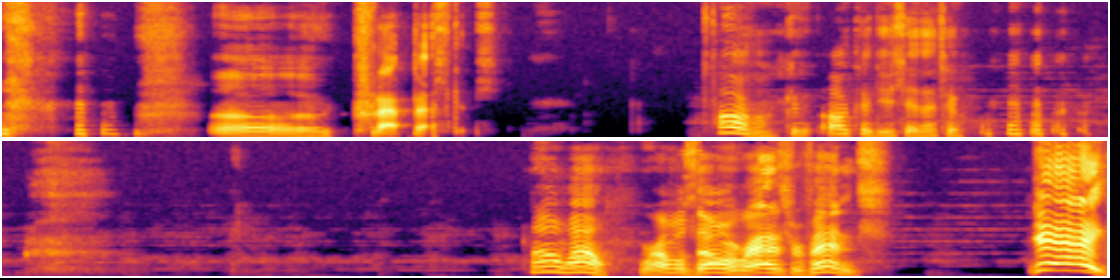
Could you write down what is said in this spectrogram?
uh, crap baskets. Oh, oh, good. You say that too. oh wow, we're almost done with Raditz Revenge. Yay!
